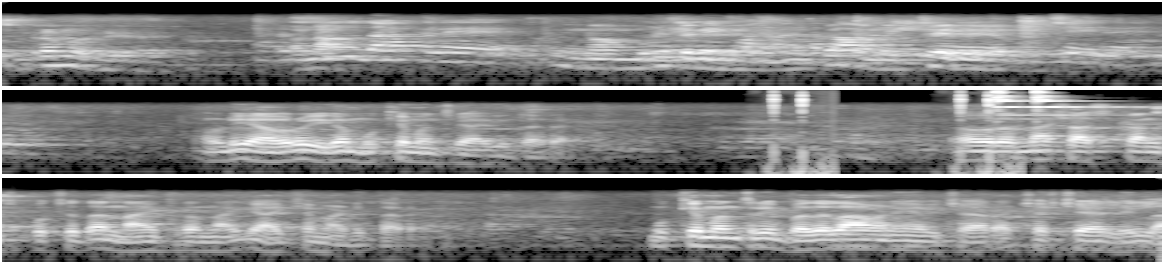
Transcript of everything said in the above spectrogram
ಸಿದ್ದರಾಮಯ್ಯ ನೋಡಿ, ಅವರು ಈಗ ಮುಖ್ಯಮಂತ್ರಿ ಆಗಿದ್ದಾರೆ ಅವರನ್ನು ಶಾಸಕಾಂಗ ಪಕ್ಷದ ನಾಯಕರನ್ನಾಗಿ ಆಯ್ಕೆ ಮಾಡಿದ್ದಾರೆ. ಮುಖ್ಯಮಂತ್ರಿ ಬದಲಾವಣೆಯ ವಿಚಾರ ಚರ್ಚೆಯಲ್ಲಿಲ್ಲ.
